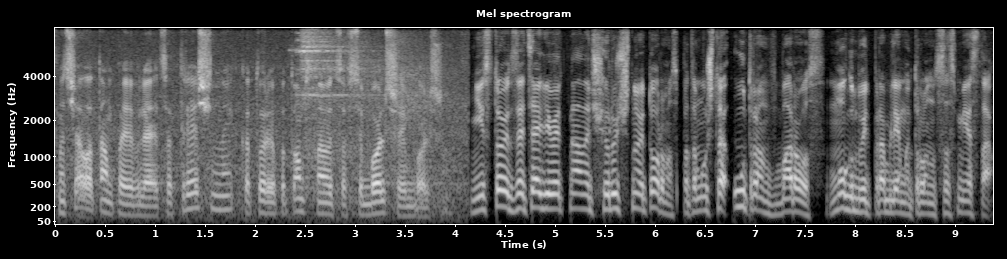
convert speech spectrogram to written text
Сначала там появляются трещины, которые потом становятся все больше и больше. Не стоит затягивать на ночь ручной тормоз, потому что утром в мороз могут быть проблемы тронуться с места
